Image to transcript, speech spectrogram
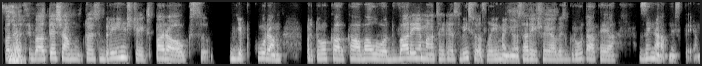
patiesībā tiešām tu esi brīnišķīgs paraugs jebkuram par to, kā, kā valodu var iemācīties visos līmeņos, arī šajā visgrūtākajā zinātniskajam.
